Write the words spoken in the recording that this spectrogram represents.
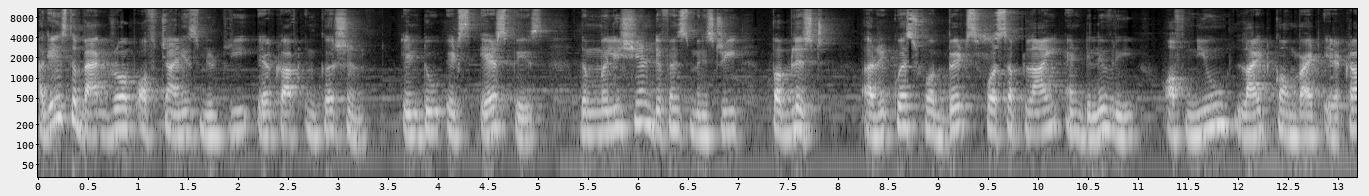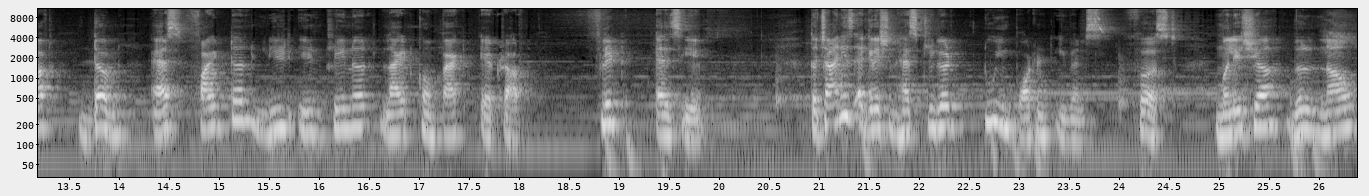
Against the backdrop of Chinese military aircraft incursion into its airspace, the Malaysian Defense Ministry published a request for bids for supply and delivery of new light combat aircraft dubbed as Fighter Lead-In Trainer Light Combat Aircraft FLIT LCA. The Chinese aggression has triggered two important events. First, Malaysia will now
